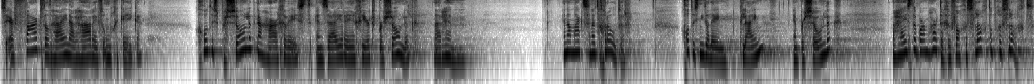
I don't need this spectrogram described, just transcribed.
Ze ervaart dat Hij naar haar heeft omgekeken. God is persoonlijk naar haar geweest en zij reageert persoonlijk naar hem. En dan maakt ze het groter. God is niet alleen klein en persoonlijk, hij is de barmhartige van geslacht op geslacht.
